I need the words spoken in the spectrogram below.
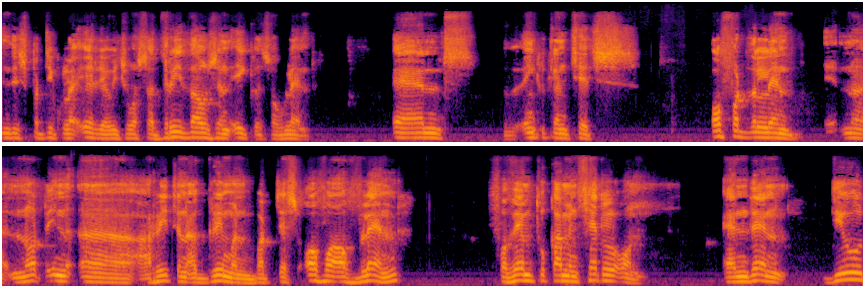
in this particular area, which was a 3,000 acres of land. And the Anglican Church offered the land eh, not in a written agreement, but just offer of land for them to come and settle on. And then due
